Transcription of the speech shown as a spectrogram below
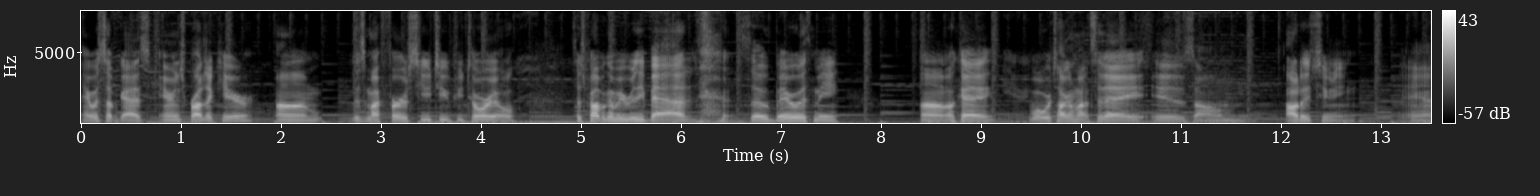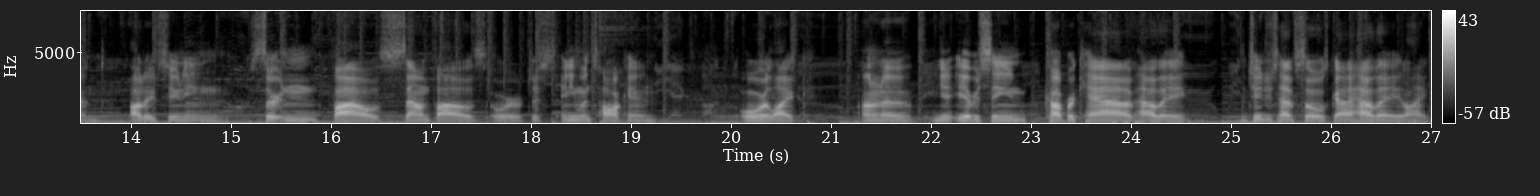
Hey, what's up guys? Aaron's Project here. Um, this is my first YouTube tutorial, so it's probably going to be really bad, so bear with me. Um, okay, what we're talking about today is um, auto-tuning, and auto-tuning certain files, sound files, or just anyone talking, or like, I don't know, you, you ever seen Coppercab, how they, the Gingers Have Souls guy, how they like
